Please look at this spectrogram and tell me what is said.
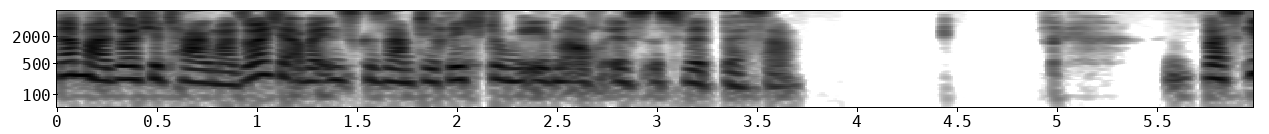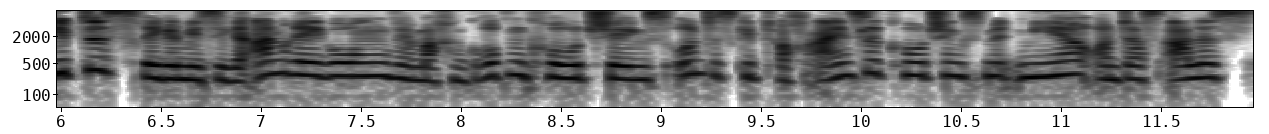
na, mal solche Tage, mal solche, aber insgesamt die Richtung eben auch ist, es wird besser. Was gibt es? Regelmäßige Anregungen, wir machen Gruppencoachings und es gibt auch Einzelcoachings mit mir und das alles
